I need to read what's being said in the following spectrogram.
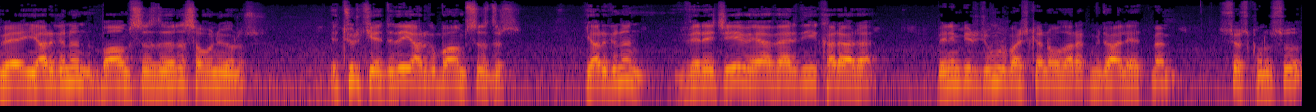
ve yargının bağımsızlığını savunuyoruz. E, Türkiye'de de yargı bağımsızdır. Yargının vereceği veya verdiği karara benim bir cumhurbaşkanı olarak müdahale etmem söz konusu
